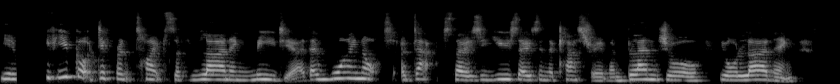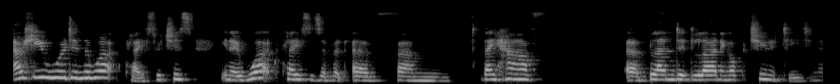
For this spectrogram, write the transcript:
You know, if you've got different types of learning media, then why not adapt those and use those in the classroom and blend your your learning as you would in the workplace, which is, you know, workplaces of, of um, they have uh, blended learning opportunities. You know,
